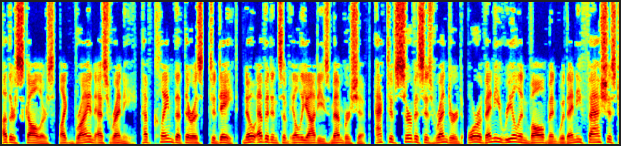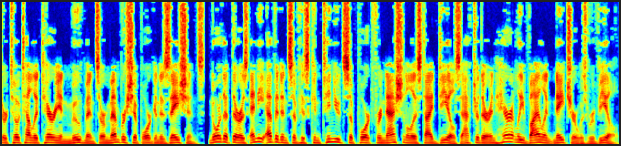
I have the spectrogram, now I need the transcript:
Other scholars, like Brian S. Rennie, have claimed that there is, to date, no evidence of Eliade's membership, active services rendered, or of any real involvement with any fascist or totalitarian movements or membership organizations, nor that there is any evidence of his continued support for nationalist ideals after their inherently violent nature was revealed.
